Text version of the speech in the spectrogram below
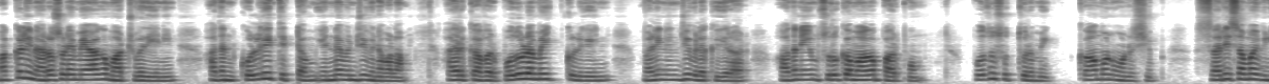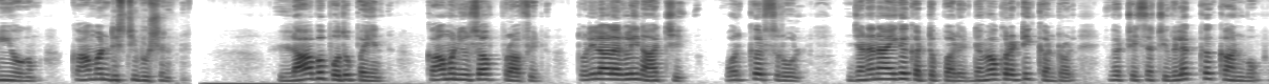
மக்களின் அரசுடைமையாக மாற்றுவது எனின் அதன் கொள்கை திட்டம் என்னவென்று வினவலாம். அதற்கு அவர் பொதுடைமை கொள்கையின் வழிநின்று விளக்குகிறார். அதனையும் சுருக்கமாக பார்ப்போம். பொது சொத்துரிமை காமன் ஓனர்ஷிப் சரிசம விநியோகம் காமன் டிஸ்ட்ரிபியூஷன் லாப பொது பயன் காமன் யூஸ் ஆஃப் ப்ராஃபிட் தொழிலாளர்களின் ஆட்சி ஒர்க்கர்ஸ் ரோல் ஜனநாயக கட்டுப்பாடு டெமோக்ராட்டிக் கண்ட்ரோல் இவற்றை சற்று விளக்க காண்போம்.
